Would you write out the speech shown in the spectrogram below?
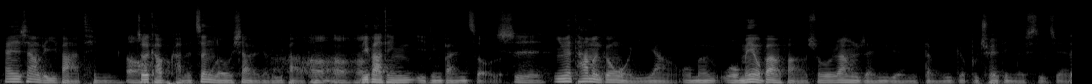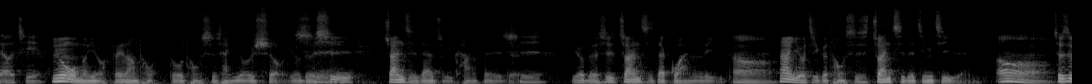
但是像理发厅，就是卡夫卡的正楼下有个理发厅，理发厅已经搬走了。是，因为他们跟我一样，我们我没有办法说让人员等一个不确定的时间。了解，因为我们有非常同多同事很优秀，有的是专职在煮咖啡的。是。有的是专职在管理的，那有几个同事是专职的经纪人，哦，就是，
